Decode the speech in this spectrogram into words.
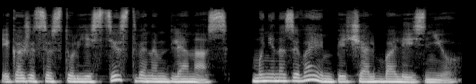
и кажется столь естественным для нас, мы не называем печаль болезнью.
